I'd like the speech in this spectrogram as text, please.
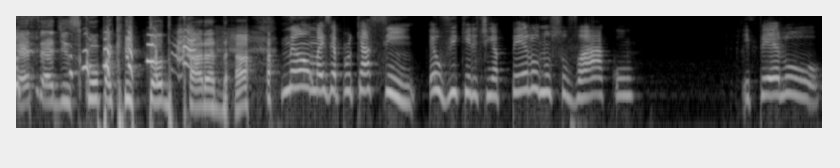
Essa é a desculpa que todo cara dá. Não, mas é porque assim, eu vi que ele tinha pelo no sovaco e pelo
